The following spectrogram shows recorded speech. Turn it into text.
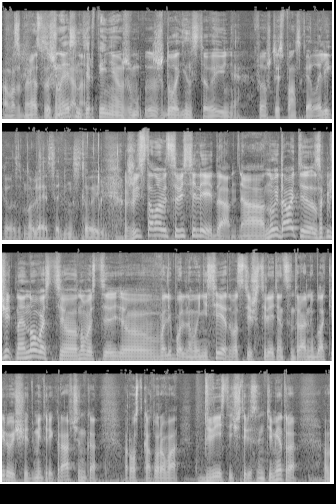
возобновят свой Слушай, ну я с нетерпением жду 11 июня, потому что испанская Ла Лига возобновляется 11 июня. Жизнь становится веселее, да. А, ну и давайте заключительная новость. Новость волейбольного Енисея. 26-летний центральный блокирующий Дмитрий Кравченко, рост которого 204 сантиметра, в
